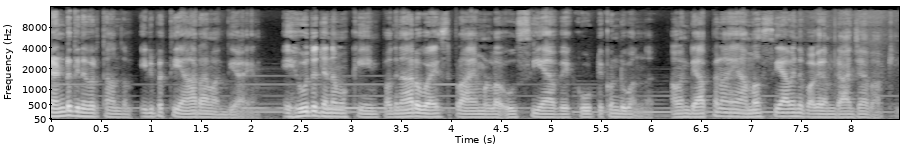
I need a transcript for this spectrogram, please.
രണ്ട് ദിനവൃത്താന്തം ഇരുപത്തിയാറാം അധ്യായം. യഹൂദ ജനമൊക്കെയും പതിനാറ് വയസ്സ് പ്രായമുള്ള ഉസിയാവെ കൂട്ടിക്കൊണ്ടുവന്ന് അവന്റെ അപ്പനായ അമസ്യാവിന് പകരം രാജാവാക്കി.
